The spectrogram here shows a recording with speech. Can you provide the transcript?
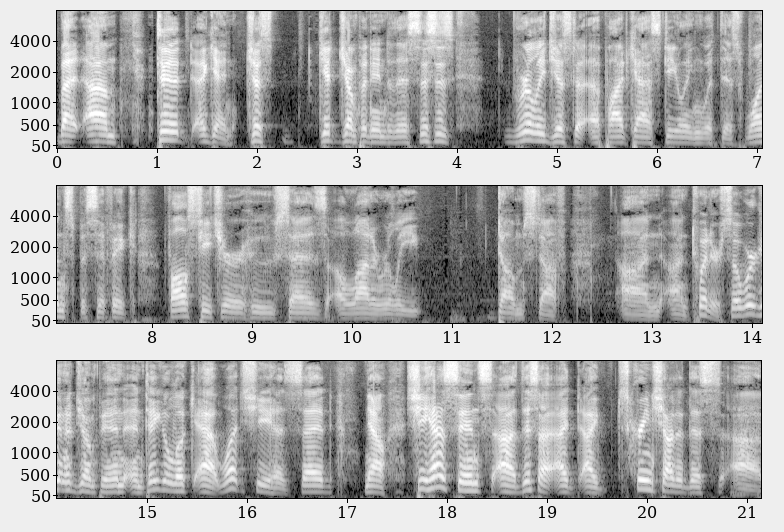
but um, to again just get jumping into this. This is really just a, a podcast dealing with this one specific false teacher who says a lot of really dumb stuff on on Twitter. So we're going to jump in and take a look at what she has said. Now she has since uh, this I, I, I screenshotted this uh,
